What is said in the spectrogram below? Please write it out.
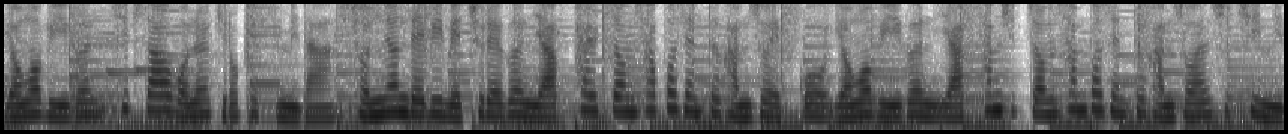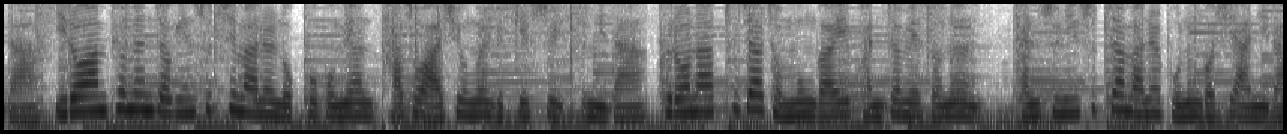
영업이익은 14억 원을 기록했습니다. 전년 대비 매출액은 약 8.4% 감소했고 영업이익은 약 30.3% 감소한 수치입니다. 이러 한 표면적인 수치만을 놓고 보면 다소 아쉬움을 느낄 수 있습니다. 그러나 투자 전문가의 관점에서는 단순히 숫자만을 보는 것이 아니라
